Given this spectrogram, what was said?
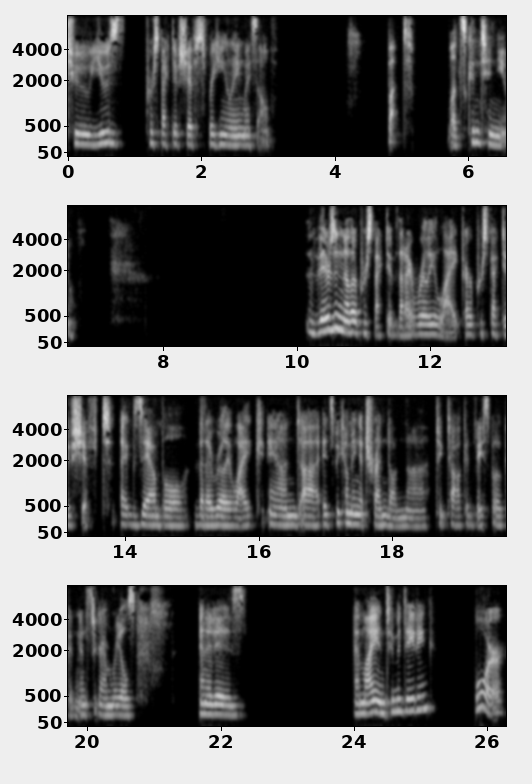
to use perspective shifts for healing myself. But let's continue. There's another perspective that I really like, or perspective shift example that I really like. And uh, it's becoming a trend on uh, TikTok and Facebook and Instagram Reels. And it is Am I intimidating or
